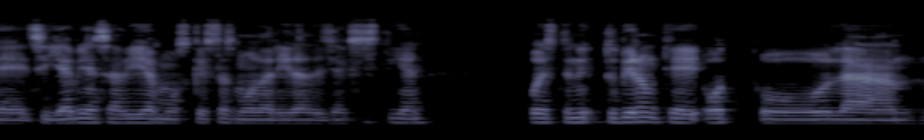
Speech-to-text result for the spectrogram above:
eh, si ya bien sabíamos que estas modalidades ya existían, pues tuvieron que, o, la,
